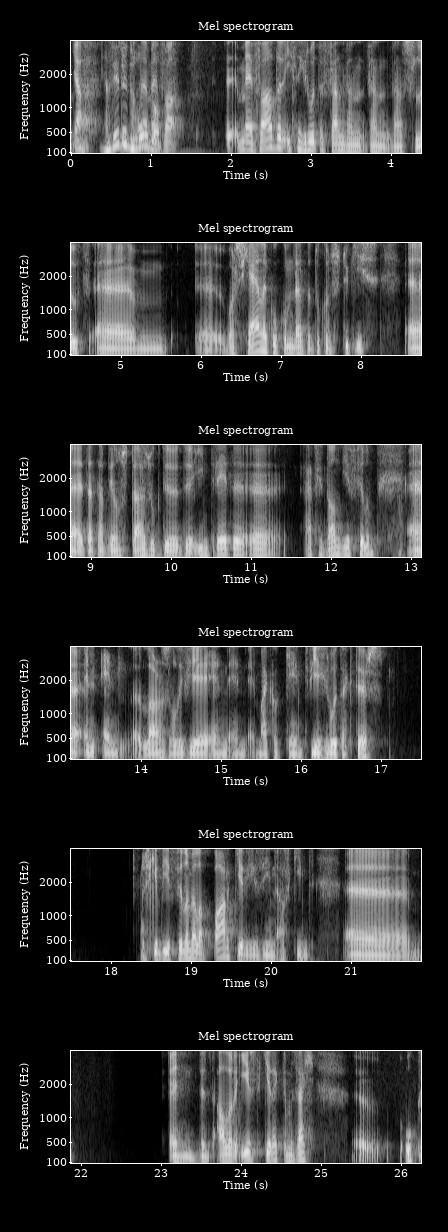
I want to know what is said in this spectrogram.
Ja, als Did kind it omdat hold mijn, up? Eh, mijn vader is een grote fan van, van, van Sleuth. Ehm, eh, waarschijnlijk ook omdat het ook een stuk is. eh, dat dat bij ons thuis ook de, de intrede eh, had gedaan, die film. En, en Laurence Olivier en, en, en Michael Caine, twee grote acteurs. Dus ik heb die film wel een paar keer gezien als kind. Eh, en de allereerste keer dat ik hem zag, ook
